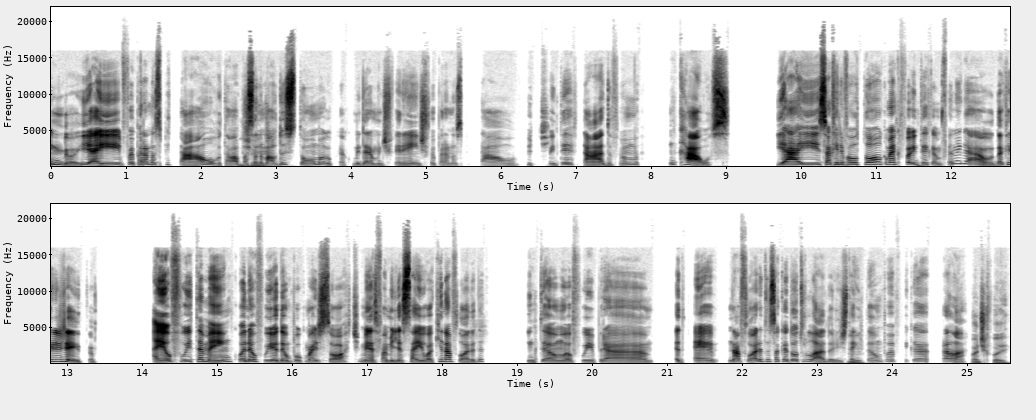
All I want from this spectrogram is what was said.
indo. E aí foi parar no hospital. Tava passando Gente. mal do estômago, porque a comida era muito diferente. Foi parar no hospital. Foi internado. Foi um, um caos. E aí, só que ele voltou. Como é que foi o intercâmbio? Foi legal, daquele jeito. Aí eu fui também. Quando eu fui, eu dei um pouco mais de sorte. Minha família saiu aqui na Flórida. Então eu fui pra. É, é na Flórida, só que é do outro lado. A gente tá em Uhum. Tampa, fica pra lá. Onde que foi?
